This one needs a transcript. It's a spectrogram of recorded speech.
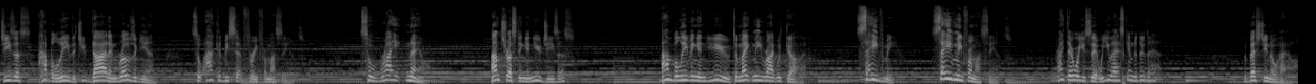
Jesus, I believe that you died and rose again so I could be set free from my sins. So, right now, I'm trusting in you, Jesus. I'm believing in you to make me right with God. Save me. Save me from my sins. Right there where you sit, will you ask Him to do that? The best you know how.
